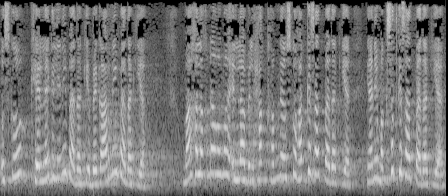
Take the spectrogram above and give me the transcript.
اس کو کھیلنے کے لیے نہیں پیدا کیا، بیکار نہیں پیدا کیا۔ ما خلقنا ہما اللہ بالحق، ہم نے اس کو حق کے ساتھ پیدا کیا یعنی مقصد کے ساتھ پیدا کیا۔ ہے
